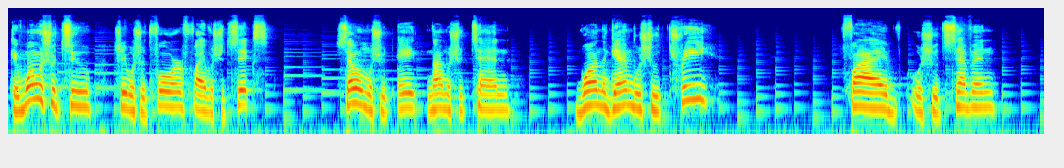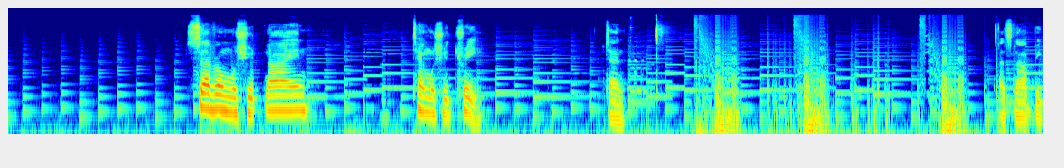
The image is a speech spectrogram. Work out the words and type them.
Okay, 1 will shoot 2, 3 will shoot 4, 5 will shoot 6, 7 will shoot 8, 9 will shoot 10, 1 again will shoot 3, 5 will shoot 7, 7 will shoot 9, 10 will shoot 3, 10. That's not big.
